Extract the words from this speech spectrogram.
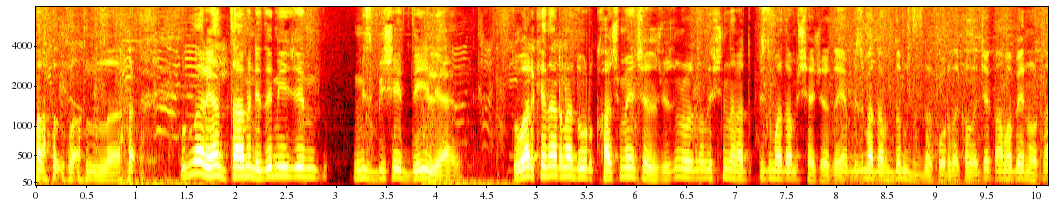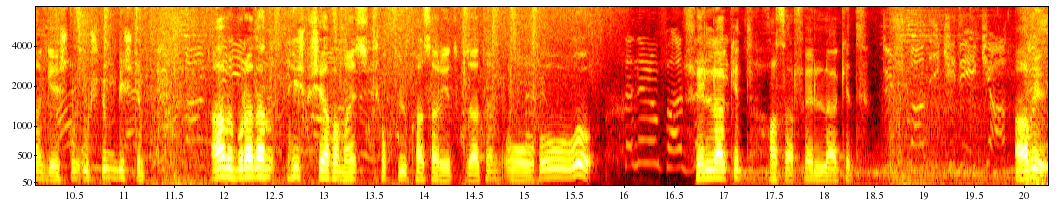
Allah Allah. Bunlar yani tahmin edemeyeceğim Biz bir şey değil yani. Duvar kenarına doğru kaçmaya çalışıyorsun. Oradan ışından atıp bizim adam şaşırdı ya. Bizim adam dımdızlak orada kalacak ama ben oradan geçtim, uçtum, biçtim. Abi buradan hiçbir şey yapamayız. Çok büyük hasar yedik zaten. Oho. Felaket hasar, felaket. Düşman 2'de 2 attı. Abi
